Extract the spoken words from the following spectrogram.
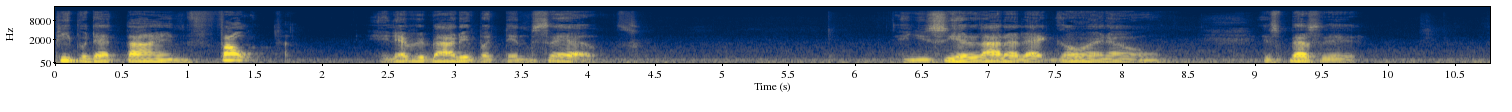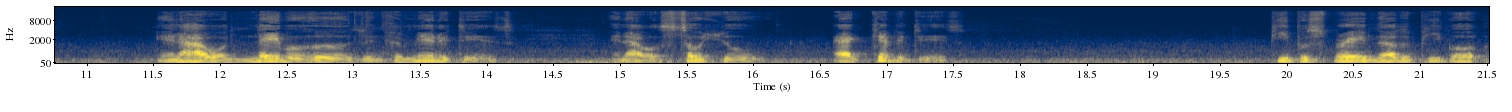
People that find fault in everybody but themselves. And you see a lot of that going on, especially in our neighborhoods and communities, in our social activities. People spreading other people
